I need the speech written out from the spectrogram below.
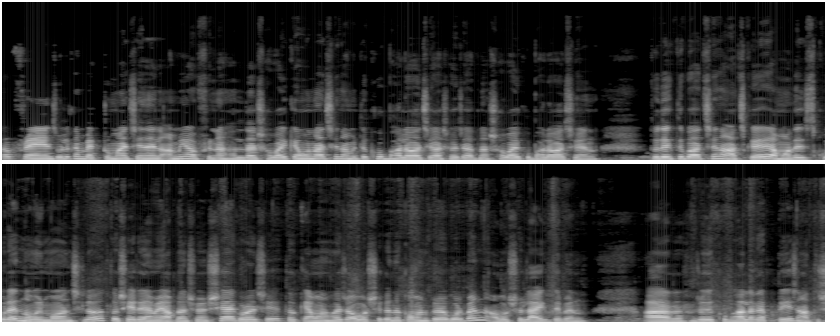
Hello friends welcome back to my channel আমি আফরিনা হালদার। সবাই কেমন আছেন? আমি তো খুব ভালো আছি। আশা করছি আপনার সবাই খুব ভালো আছেন। তো দেখতে পাচ্ছেন, আজকে আমাদের স্কুলে নবীনবরণ ছিল। তো সেটাই আমি আপনার সঙ্গে শেয়ার করেছি। তো কেমন হয়েছে অবশ্যই কিন্তু কমেন্ট করে বলবেন। অবশ্যই লাইক দেবেন। আর যদি খুব ভালো লাগে প্লিজ আত্মীয়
